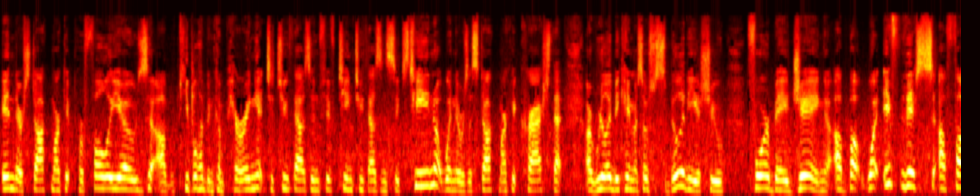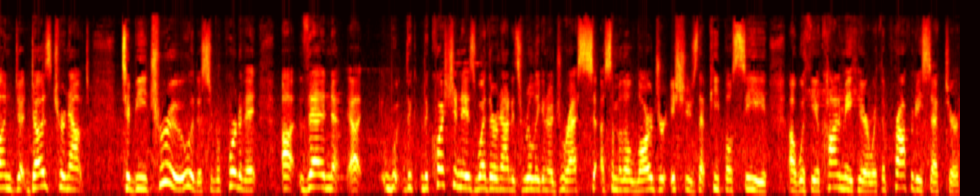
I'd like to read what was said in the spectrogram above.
in their stock market portfolios. Um, people have been comparing it to 2015, 2016, when there was a stock market crash that uh, really became a social stability issue for Beijing. Uh, but what if this uh, fund does turn out to be true, this is a report of it, uh, then uh, the, the, question is whether or not it's really going to address uh, some of the larger issues that people see uh, with the economy here, with the property sector,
